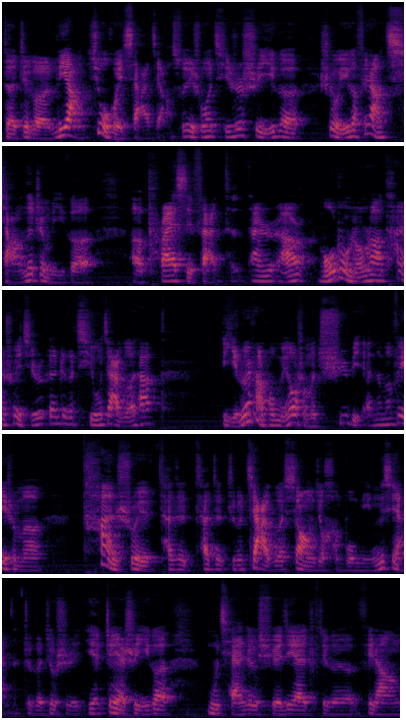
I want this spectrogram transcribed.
的这个量就会下降。所以说，其实是一个是有一个非常强的这么一个。呃，price effect，但是然而某种程度上，碳税其实跟这个汽油价格它理论上说没有什么区别。那么为什么碳税它的它的这个价格效应就很不明显？这个就是也这也是一个目前这个学界这个非常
